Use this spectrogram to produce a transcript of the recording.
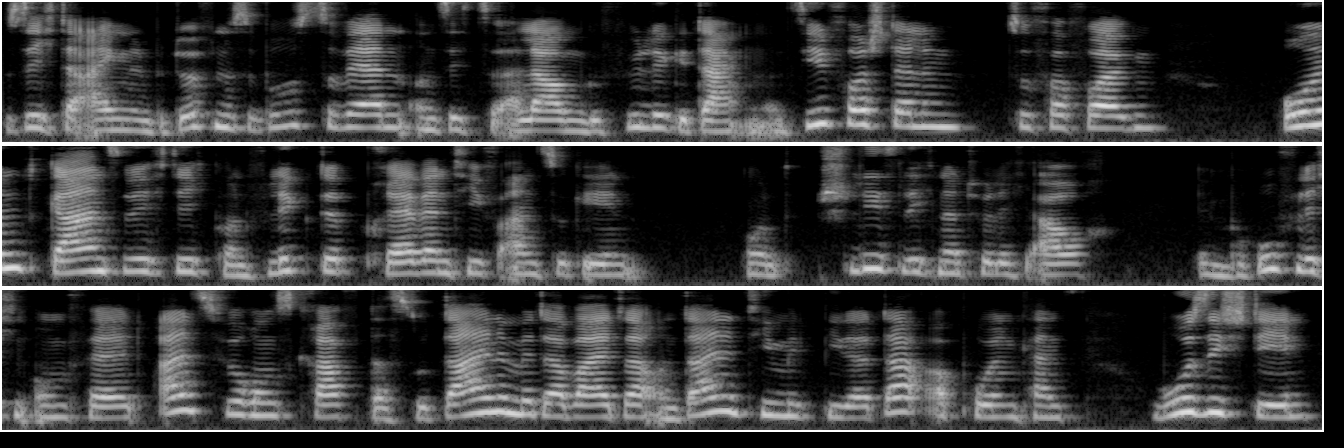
sich der eigenen Bedürfnisse bewusst zu werden und sich zu erlauben, Gefühle, Gedanken und Zielvorstellungen zu verfolgen und ganz wichtig, Konflikte präventiv anzugehen und schließlich natürlich auch im beruflichen Umfeld als Führungskraft, dass du deine Mitarbeiter und deine Teammitglieder da abholen kannst, wo sie stehen,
